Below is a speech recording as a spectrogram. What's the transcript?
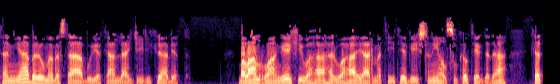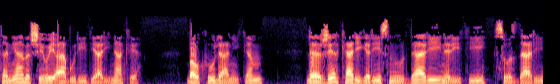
تەنیا بەرەو مەبەستە ئابوورییەکان لاگیری کرابێت. بەڵام ڕوانگەیەکی وەها هەروەها یارمەتی تێگەیشتنی هەڵسوکەوتێک دەدا کە تەنیا بە شێوەی ئابووری دیاری ناکرێ، بەڵکوو لانیکەم لە ژێر کاریگەری سنوورداری نەریتی سۆزداری،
